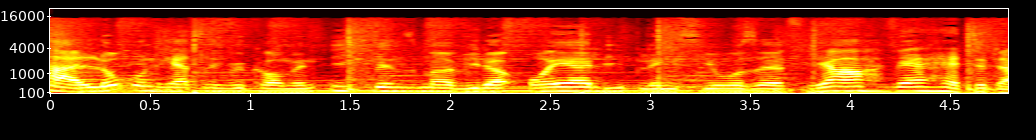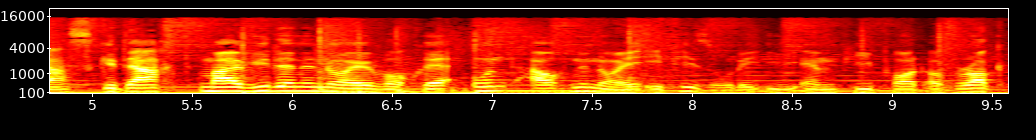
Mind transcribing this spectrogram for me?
Hallo und herzlich willkommen. Ich bin's mal wieder, euer Lieblings-Josef. Ja, wer hätte das gedacht? Mal wieder eine neue Woche und auch eine neue Episode EMP Port of Rock.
